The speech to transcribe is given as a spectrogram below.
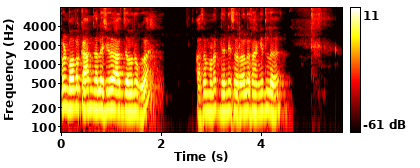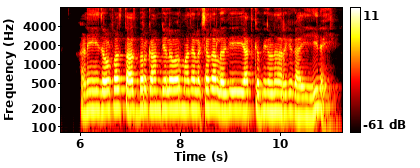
पण बाबा काम झाल्याशिवाय आज जाऊ नको हं? असं म्हणत त्यांनी सराला सांगितलं. आणि जवळपास तासभर काम केल्यावर माझ्या लक्षात आलं की यात कमी करण्यासारखे काहीही नाही.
